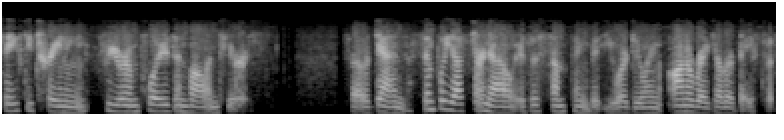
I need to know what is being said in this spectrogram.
safety training for your employees and volunteers? So again, simple yes or no, is this something that you are doing on a regular basis?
